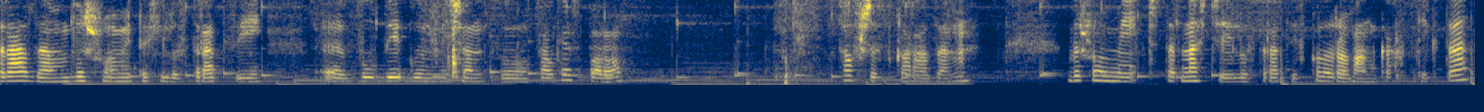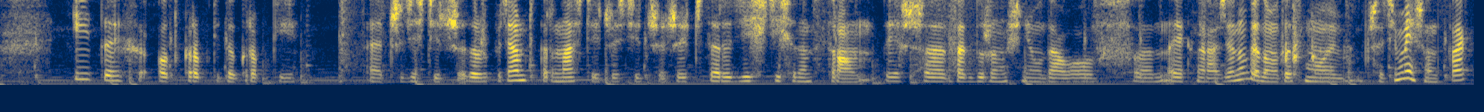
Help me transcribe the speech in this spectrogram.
razem wyszło mi tych ilustracji e, w ubiegłym miesiącu całkiem sporo. To wszystko razem. Wyszło mi 14 ilustracji w kolorowankach stricte i tych od kropki do kropki e, 33. Dobrze powiedziałam? 14 i 33, czyli 47 stron. Jeszcze tak dużo mi się nie udało w, jak na razie. No wiadomo, to jest mój trzeci miesiąc, tak?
